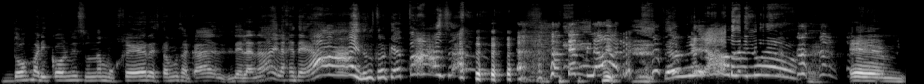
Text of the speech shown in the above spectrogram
dos maricones, una mujer, estamos acá de la nada y la gente, ¡ay! ¿Nosotros qué pasa? ¡Temblor! ¡Temblor de nuevo! eh,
